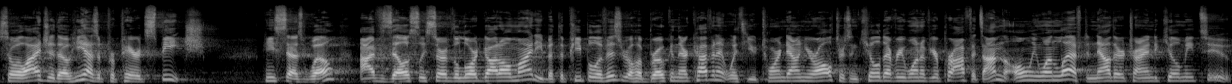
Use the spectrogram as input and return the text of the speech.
So Elijah, though, he has a prepared speech. He says, Well, I've zealously served the Lord God Almighty, but the people of Israel have broken their covenant with you, torn down your altars, and killed every one of your prophets. I'm the only one left, and now they're trying to kill me too.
